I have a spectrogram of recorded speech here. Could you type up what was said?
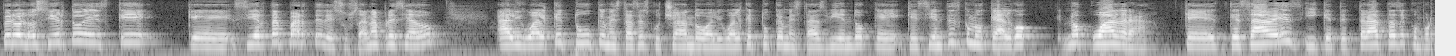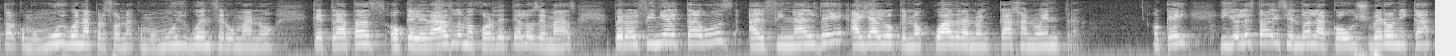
Pero lo cierto es que, que cierta parte de Susana Apreciado, al igual que tú que me estás escuchando o al igual que tú que me estás viendo, que, que sientes como que algo no cuadra, que, sabes y que te tratas de comportar como muy buena persona, como muy buen ser humano, que tratas o que le das lo mejor de ti a los demás, pero al fin y al cabo, al final de hay algo que no cuadra, no encaja, no entra. ¿Ok? Y yo le estaba diciendo a la coach Verónica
